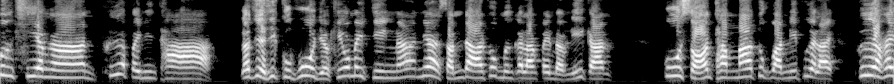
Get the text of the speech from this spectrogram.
มึงเคลียร์งานเพื่อไปนินทา แล้วอย่างที่กูพูดเดี๋ยวคิดว่าไม่จริงนะเนี่ยสันดานพวกมึงกำลังเป็นแบบนี้กัน กูสอนธรรมะทุกวันนี้เพื่ออะไร เพื่อให้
